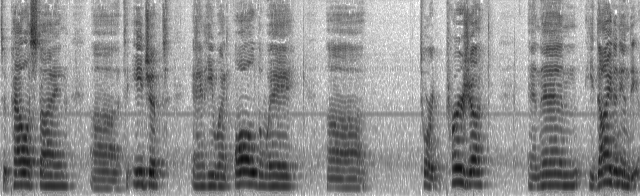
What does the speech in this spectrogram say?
to Palestine uh, to Egypt, and he went all the way uh, toward Persia, and then he died in India.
